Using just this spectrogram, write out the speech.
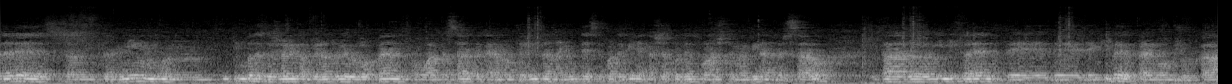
vedere să întâlnim în, în timpul desfășurării campionatului european o adversară pe care am întâlnit înainte, este foarte bine, că așa putem cunoaște mai bine adversarul, dar uh, indiferent de, de, de echipele pe care vom juca,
